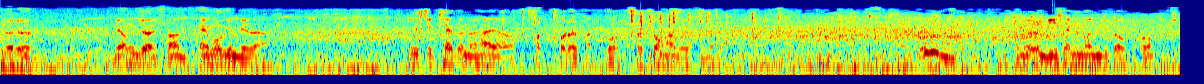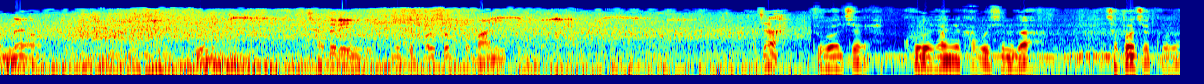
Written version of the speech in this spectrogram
오늘은 명절 전 대목입니다. 일찍 퇴근을 하여 첫 포를 받고 출동하고 있습니다. 오늘은 미세먼지도 없고 좋네요. 음, 차들이 이렇게 벌써부터 많이 있습니다. 자, 두 번째 콜을 향해 가고 있습니다. 첫 번째 콜.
